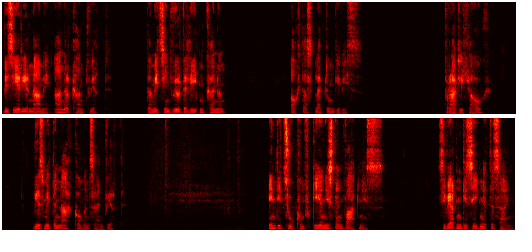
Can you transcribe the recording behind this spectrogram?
Wie sehr ihr Name anerkannt wird, damit sie in Würde leben können, auch das bleibt ungewiss. Fraglich auch, wie es mit den Nachkommen sein wird. In die Zukunft gehen ist ein Wagnis. Sie werden Gesegnete sein.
